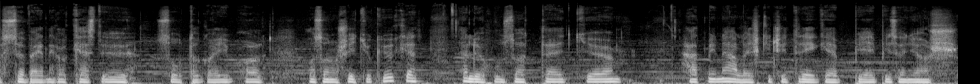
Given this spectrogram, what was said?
szövegnek a kezdő szótagaival azonosítjuk őket. Előhúzott egy, hát még nála is kicsit régebbi, egy bizonyos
